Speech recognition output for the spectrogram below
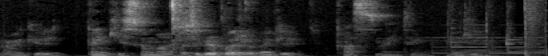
Very good. Thank you so much. It's a great pleasure. Thank you. Fascinating. Thank you.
